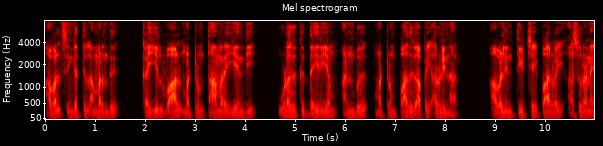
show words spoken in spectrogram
அவள் சிங்கத்தில் அமர்ந்து கையில் வாள் மற்றும் தாமரை ஏந்தி உலகுக்கு தைரியம் அன்பு மற்றும் பாதுகாப்பை அருளினார். அவளின் தீட்சை பார்வை அசுரனை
